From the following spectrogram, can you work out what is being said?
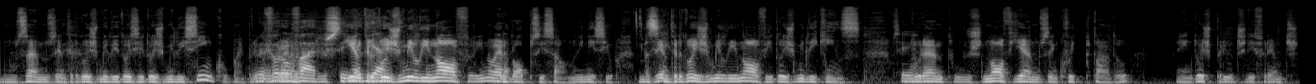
nos anos entre 2002 e 2005. Bem, primeiro foram era, vários, sim. E entre adiante. 2009, e não era da oposição no início, mas sim. entre 2009 e 2015, sim. durante os nove anos em que fui deputado, em dois períodos diferentes,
